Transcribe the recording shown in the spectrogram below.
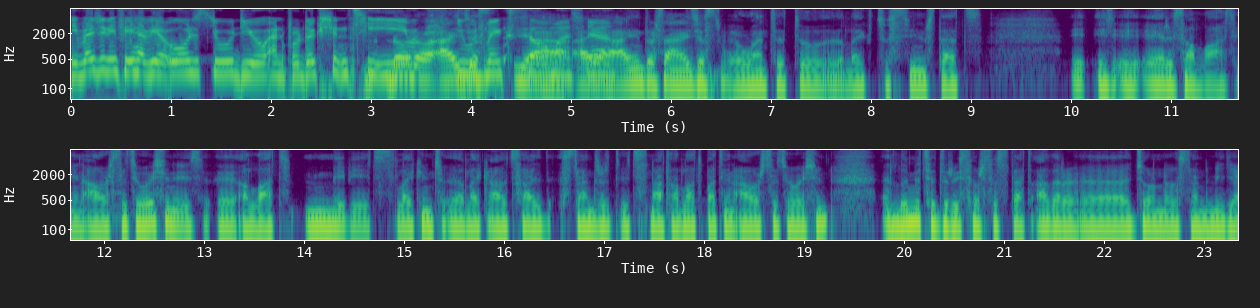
imagine if you have your own studio and production team. No, no, I you would just, make so much, I, yeah. I understand. I just wanted to like to seems that it, it, it is a lot in our situation is uh, a lot. Maybe it's like into uh, like outside standard. It's not a lot, but in our situation, uh, limited resources that other uh, journalists and media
